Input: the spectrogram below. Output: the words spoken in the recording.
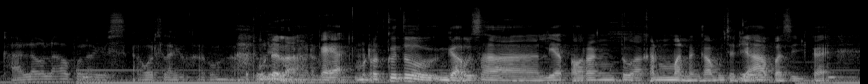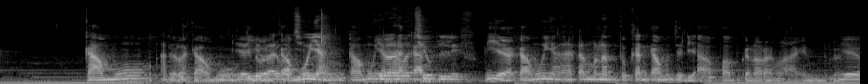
kalau lah apa lah yus ngawur lah yuk aku nggak Ah, peduli udah lah orang kayak menurutku tuh nggak usah lihat orang tuh akan memandang kamu jadi Iya. apa sih kayak kamu adalah kamu Yeah, gitu you kamu you- yang kamu you yang akan iya kamu yang akan menentukan kamu jadi apa bukan orang lain gitu. Iya.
